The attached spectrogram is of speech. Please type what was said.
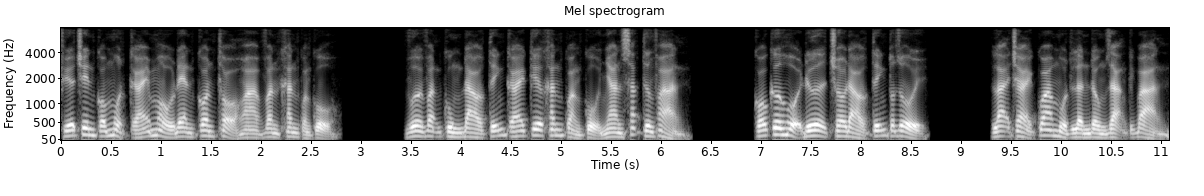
phía trên có một cái màu đen con thỏ hòa văn khăn quàng cổ. Vừa vặn cùng đào tĩnh cái kia khăn quàng cổ nhan sắc tương phản. Có cơ hội đưa cho đào tĩnh tốt rồi. Lại trải qua một lần đồng dạng kịch bản,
